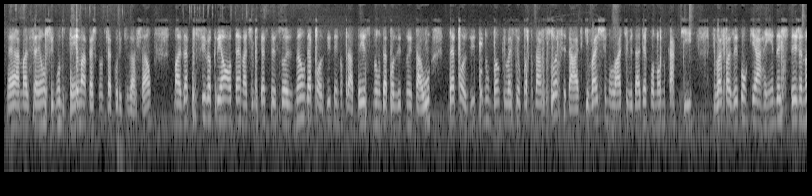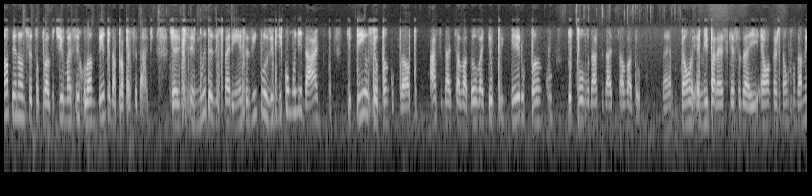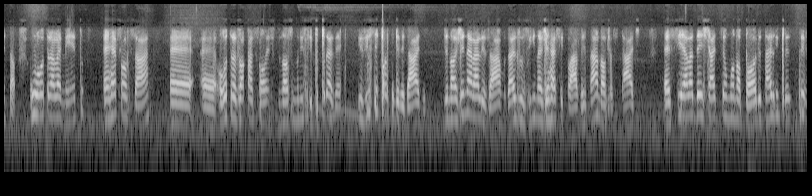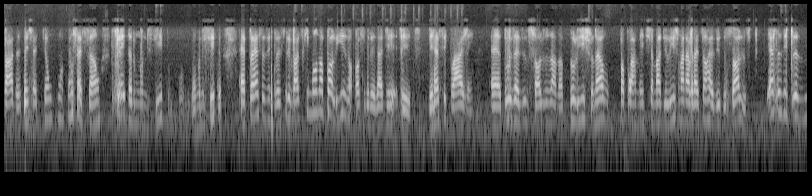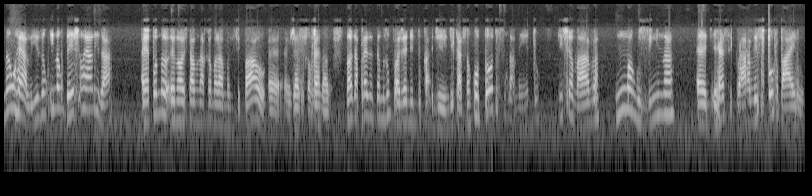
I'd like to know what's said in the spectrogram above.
né? mas isso aí é um segundo tema, a questão de securitização, mas é possível criar uma alternativa que as pessoas não depositem no Bradesco, não depositem no Itaú, depositem num banco que vai ser o banco da sua cidade, que vai estimular a atividade econômica aqui, que vai fazer com que a renda esteja não apenas no setor produtivo, mas circulando dentro da própria cidade. Já existem muitas experiências, inclusive de comunidades que têm o seu banco próprio. A cidade de Salvador vai ter o primeiro banco do povo da cidade de Salvador. Né? Então, é, me parece que essa daí é uma questão fundamental. Um outro elemento é reforçar é, é, outras locações do nosso município. Por exemplo, existem possibilidades de nós generalizarmos as usinas de recicláveis na nossa cidade é, se ela deixar de ser um monopólio das empresas privadas, deixar de ser um, uma concessão feita do município, do município é, para essas empresas privadas que monopolizam a possibilidade de, de, de reciclagem é, dos resíduos sólidos na, do lixo, né, popularmente chamado de lixo, mas na verdade são resíduos sólidos, e essas empresas não realizam e não deixam realizar. É, quando nós estávamos na Câmara Municipal, é, é Jefferson Fernando, nós apresentamos um projeto de, de indicação com todo fundamento que chamava uma usina é, de recicláveis por bairro.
